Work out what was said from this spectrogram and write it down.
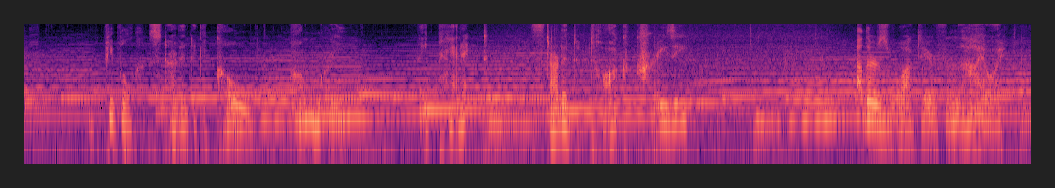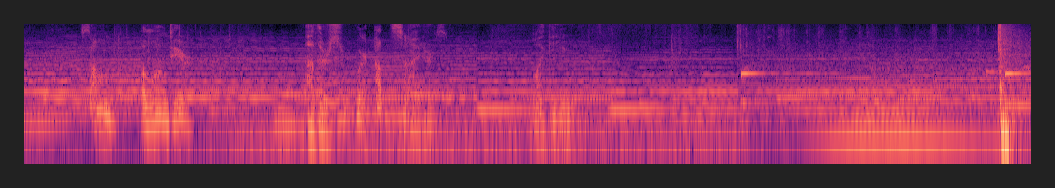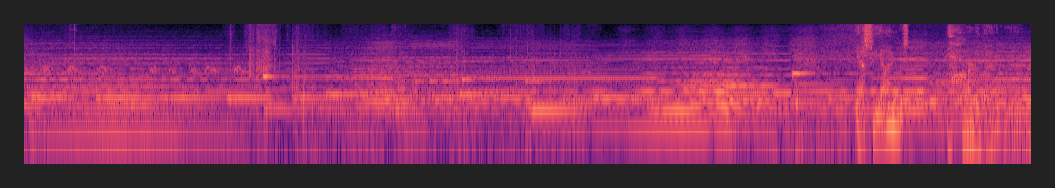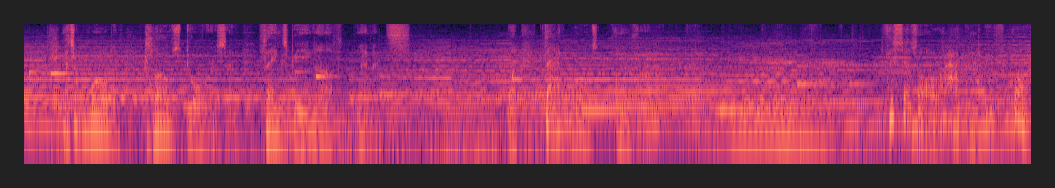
People started to get cold, hungry. They panicked, started to talk crazy. Others walked here from the highway. Some belonged here. Others were outsiders, like you. Yeah, see, I was part of that world. It's a world of closed doors and things being off limits. Well, that world's over. This has all happened before.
